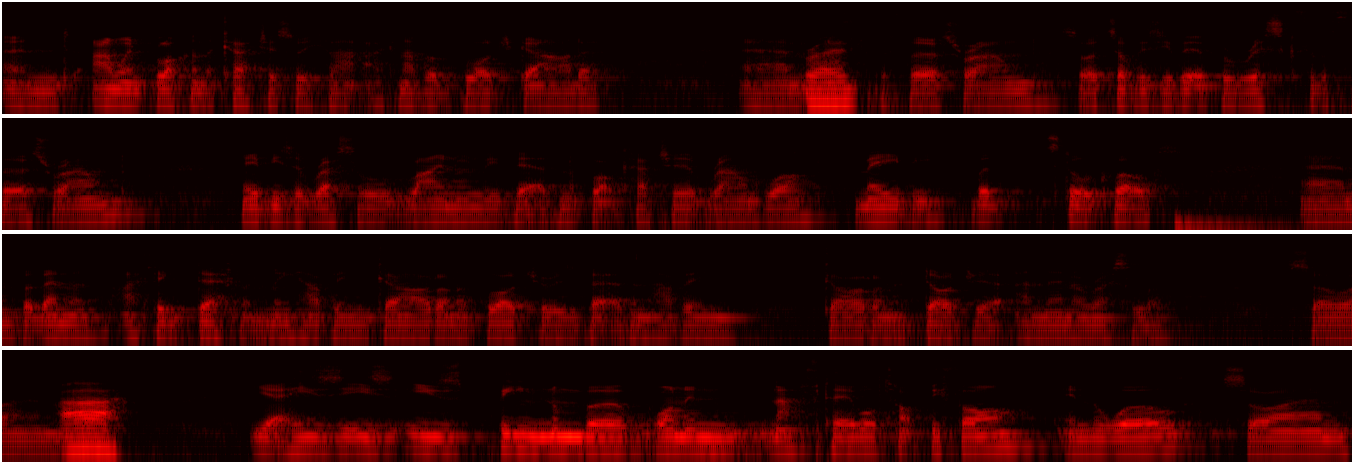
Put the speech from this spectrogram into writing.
and I went block on the catcher so he can, I can have a blodge guarder um, Right. after the first round. So it's obviously a bit of a risk for the first round. Maybe he's a wrestle lineman be better than a block catcher round one, maybe, but still close. Um, but then I think definitely having guard on a blodger is better than having guard on a dodger and then a wrestler. So um, Ah, yeah, he's he's he's been number one in NAF tabletop before in the world. So um,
